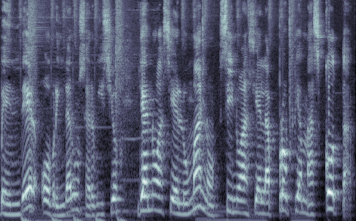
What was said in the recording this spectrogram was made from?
vender o brindar un servicio ya no hacia el humano, sino hacia la propia mascota.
